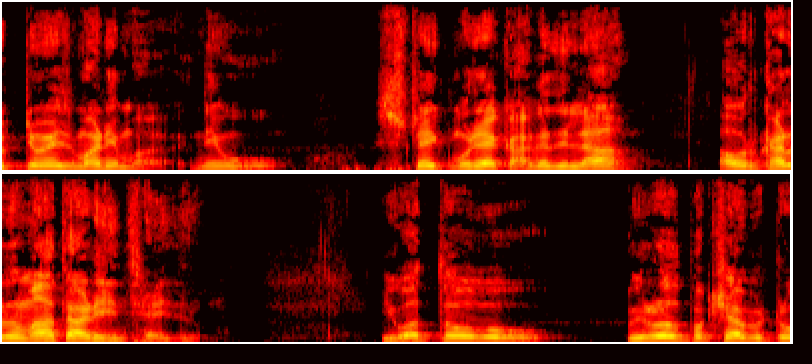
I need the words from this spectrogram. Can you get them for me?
ವಿಕ್ಟಿಮೈಸ್ ಮಾಡಿ ನೀವು ಸ್ಟ್ರೈಕ್ ಮುರಿಯೋಕ್ಕಾಗೋದಿಲ್ಲ, ಅವ್ರು ಕರೆದು ಮಾತಾಡಿ ಅಂತ ಹೇಳಿದರು. ಇವತ್ತು ವಿರೋಧ ಪಕ್ಷ ಬಿಟ್ಟು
